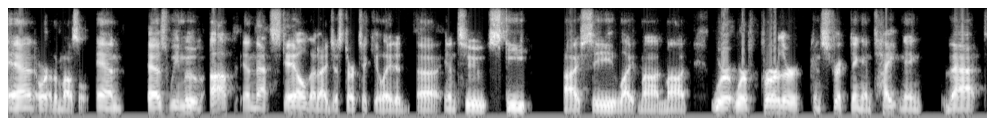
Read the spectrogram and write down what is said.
and or the muzzle. And as we move up in that scale that I just articulated uh, into skeet, IC, light mod, mod. We're, we're further constricting and tightening that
